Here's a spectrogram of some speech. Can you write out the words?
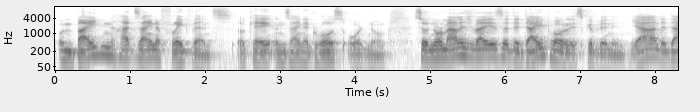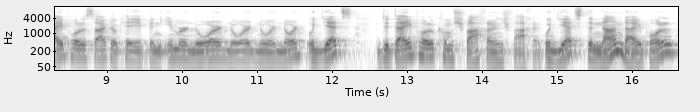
Und beiden hat seine Frequenz, okay, und seine Großordnung. So normalerweise der Dipol ist gewinnen, ja, der Dipol sagt, okay, ich bin immer Nord, Nord, Nord, Nord. Und jetzt der Dipol kommt schwacher und schwacher. Und jetzt der Non-Dipol,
